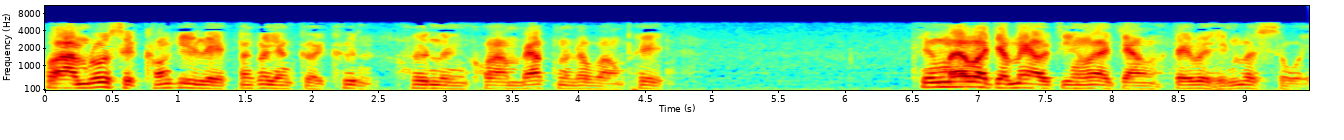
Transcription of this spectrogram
ความรู้สึกของกิเลสมันก็ยังเกิดขึ้น คือหนึ่งความรักในระหว่างเพศ ถึงแม้ว่าจะไม่เอาจริงว่าจัง แต่ว่าเห็นว่าสวย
